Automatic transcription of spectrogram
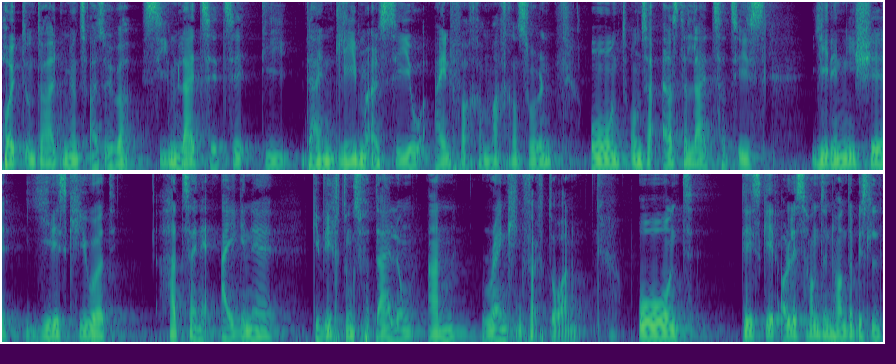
Heute unterhalten wir uns also über sieben Leitsätze, die dein Leben als SEO einfacher machen sollen. Und unser erster Leitsatz ist, jede Nische, jedes Keyword hat seine eigene Gewichtungsverteilung an Ranking-Faktoren. Und das geht alles Hand in Hand ein bisschen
